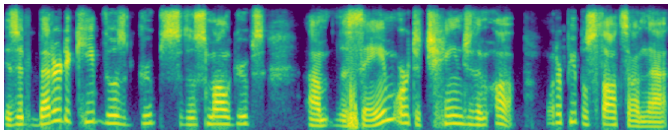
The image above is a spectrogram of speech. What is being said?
is it better to keep those groups those small groups um, the same or to change them up what are people's thoughts on that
